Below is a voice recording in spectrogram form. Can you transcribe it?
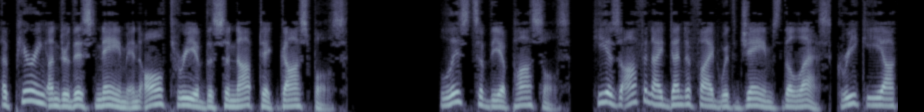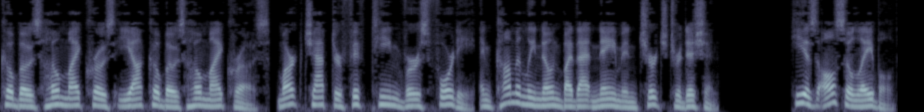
appearing under this name in all three of the Synoptic Gospels. Lists of the Apostles. He is often identified with James the Less Greek Iakobos ho Mikros Iakobos ho Mikros, Mark chapter 15 verse 40 and commonly known by that name in church tradition. He is also labeled,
